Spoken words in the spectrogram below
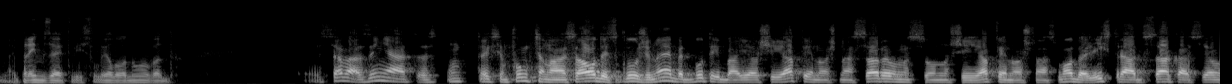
vai bremzēt visu lielo novadu. Savā ziņā tas nu, teiksim, funkcionālais audits gluži nē, bet būtībā jau šī apvienošanās sarunas un šī apvienošanās modeļa izstrāde sākās jau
